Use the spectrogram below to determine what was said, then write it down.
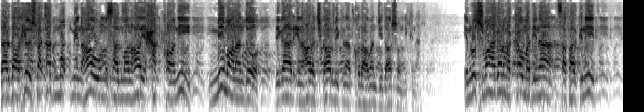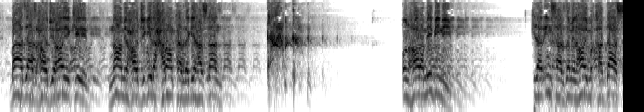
در داخلش فقط مؤمنها و مسلمانهای حقانی میمانند و دیگر اینها را چکار می‌کند؟ خداوند جداشون می‌کند. امروز شما اگر مکه و مدینه سفر کنید بعضی از حاجی هایی که نام حاجگی را حرام کردگی هستند اونها را می‌بینیم که در این سرزمین های مقدس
